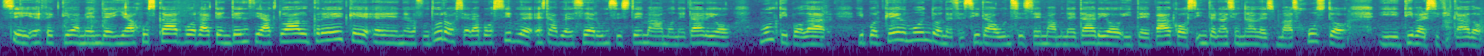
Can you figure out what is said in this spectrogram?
Sí, efectivamente. Y a juzgar por la tendencia actual, ¿cree que en el futuro será posible establecer un sistema monetario multipolar? ¿Y por qué el mundo necesita un sistema monetario y de pagos internacionales más justo y diversificado?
